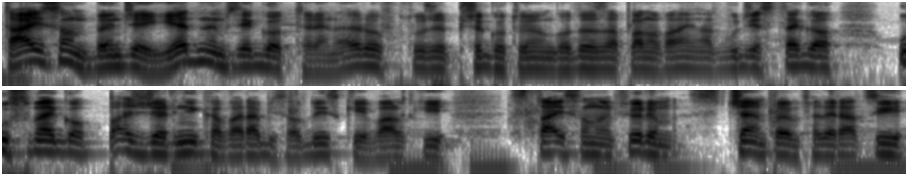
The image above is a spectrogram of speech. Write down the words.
Tyson będzie jednym z jego trenerów, którzy przygotują go do zaplanowanej na 28 października w Arabii Saudyjskiej walki z Tysonem Furym, z czempem Federacji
